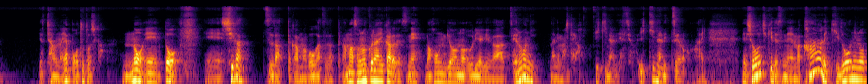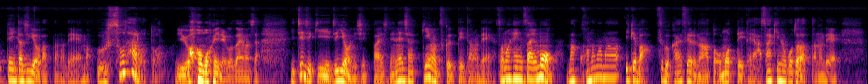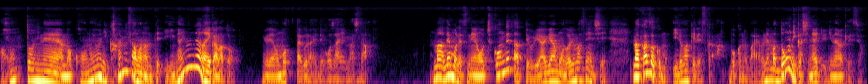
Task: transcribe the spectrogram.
いや、ちゃうな、やっぱ一昨年か。の、えっ、と、え4月だったか、まあ、5月だったか、まあ、そのくらいからですね、まあ、本業の売り上げがゼロになりましたよ。いきなりですよ。いきなりゼロ。はい。で正直ですね、まあ、かなり軌道に乗っていた事業だったので、まあ、嘘だろという 思いでございました。一時期事業に失敗してね、借金を作っていたので、その返済も、まあ、このままいけばすぐ返せるなと思っていた矢先のことだったので、まあ本当にね、まあ、この世に神様なんていないんじゃないかなと思ったぐらいでございました。まあでもですね、落ち込んでたって売り上げは戻りませんし、まあ家族もいるわけですから、僕の場合はね、まあどうにかしないといけないわけですよ。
